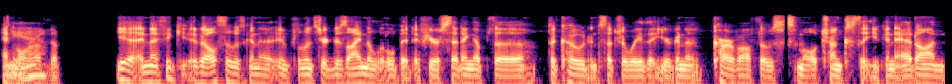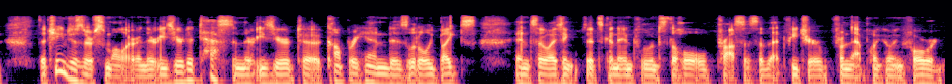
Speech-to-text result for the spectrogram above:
and yeah. more of them yeah, and I think it also is going to influence your design a little bit if you're setting up the the code in such a way that you're going to carve off those small chunks that you can add on. The changes are smaller and they're easier to test and they're easier to comprehend as little bytes. And so I think that's going to influence the whole process of that feature from that point going forward.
